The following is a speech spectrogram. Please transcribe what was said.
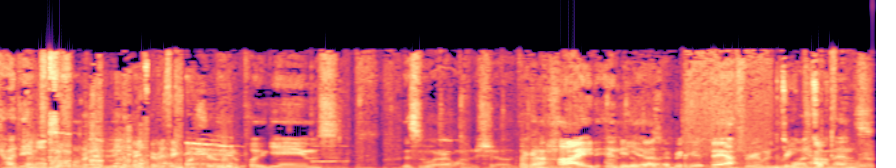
God damn, 24 minute video. Everything They're gonna play the games. This is what I wanted to show. They're gonna hide in the uh, bathroom and read comments,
